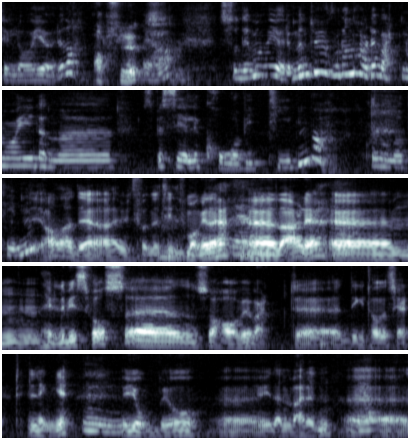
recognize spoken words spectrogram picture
til å gjøre, da. Absolutt. Ja, så det må vi gjøre. Men du, hvordan har det vært nå i denne spesielle covid-tiden, da? Koronatiden? Ja, nei, det er utfordrende tid for mange, det. Ja. Eh, Det er det. Eh, Heldigvis for oss eh, så har vi vært eh, digitalisert lenge. Mm. Vi jobber jo eh, i den verden ja.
